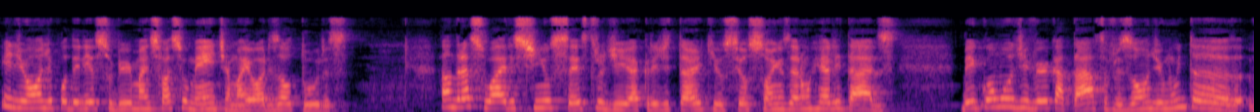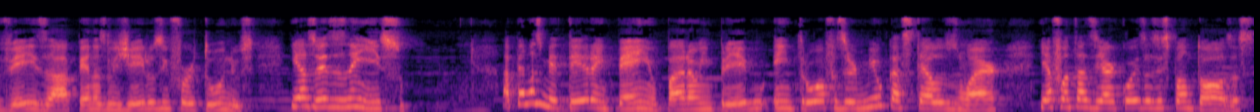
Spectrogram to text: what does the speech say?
e de onde poderia subir mais facilmente a maiores alturas. André Soares tinha o cestro de acreditar que os seus sonhos eram realidades, bem como o de ver catástrofes onde muita vez há apenas ligeiros infortúnios, e às vezes nem isso. Apenas metera empenho para o emprego, entrou a fazer mil castelos no ar e a fantasiar coisas espantosas.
